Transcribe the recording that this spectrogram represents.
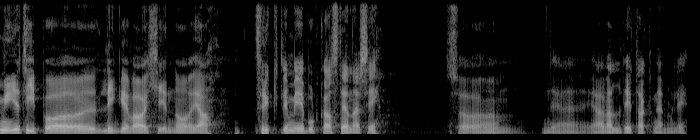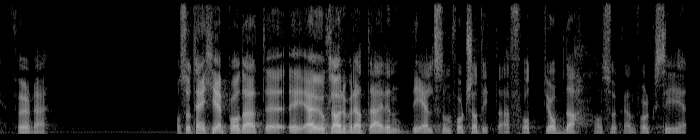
mye tid på å ligge vaken og ja, fryktelig mye bortkastet energi. Så det, jeg er veldig takknemlig for det. Og så tenker jeg på det at eh, jeg er jo klar over at det er en del som fortsatt ikke har fått jobb. da. Og så kan folk si ja,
